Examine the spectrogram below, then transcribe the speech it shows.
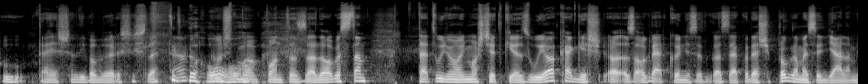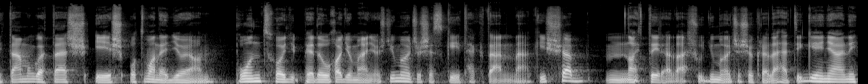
hú, teljesen libabőrös is lettem, most ma pont azzal dolgoztam. Tehát úgy van, hogy most jött ki az új AKG, és az Agrár Környezetgazdálkodási Program, ez egy állami támogatás, és ott van egy olyan pont, hogy például hagyományos gyümölcsös, ez két hektárnál kisebb, nagy térellású gyümölcsösökre lehet igényelni,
